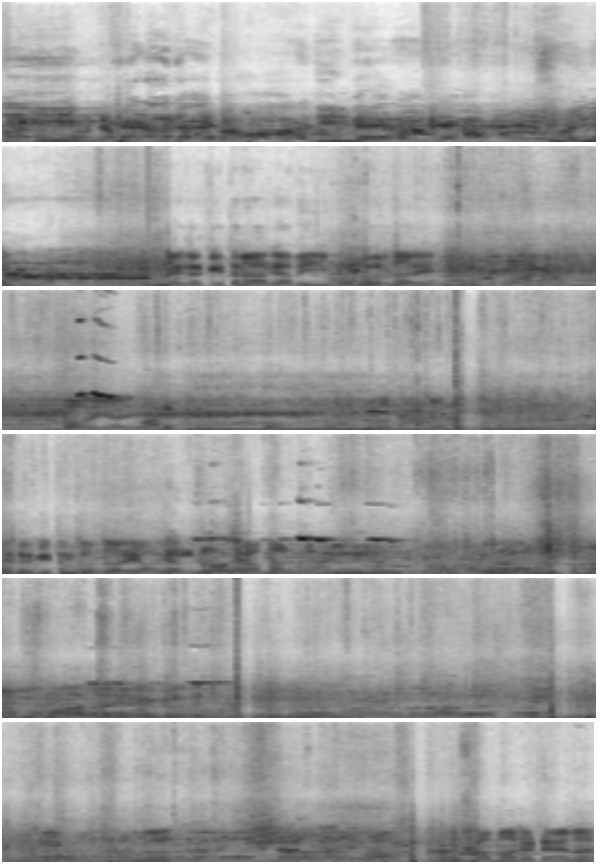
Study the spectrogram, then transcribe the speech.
ਦੀ ਖੇਡ ਜਾਏ ਬਹਾਰ ਜੀ। ਮੇਰਾ ਦੇ ਸਾਈਆਂ। ਨਗਰ ਕੀਰਤਨ ਆ ਗਿਆ ਵੀ ਗੁਰਦਾਰੇ ਪਹੁੰਚ ਗਿਆ ਜੀ। ਨਗਰ ਕੀਰਤਨ ਗੁਰਦੁਆਰੇ ਆ ਗਿਆ ਸ਼ਾਮਾਂ ਨੂੰ। ਸ਼ਾਮਾਂ ਦਾ ਟਾਈਮ ਹੈ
